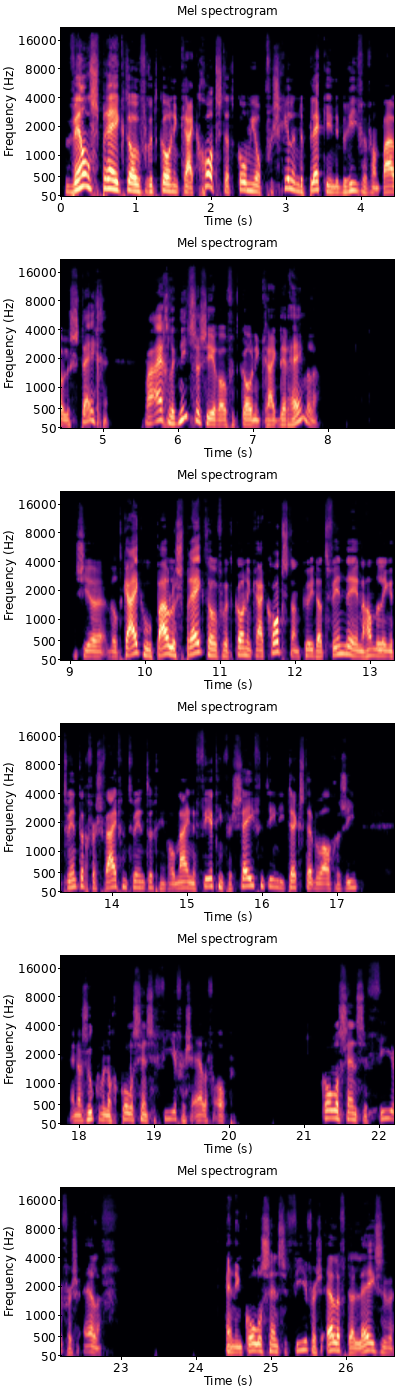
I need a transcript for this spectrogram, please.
wel spreekt over het koninkrijk Gods. Dat kom je op verschillende plekken in de brieven van Paulus tegen. Maar eigenlijk niet zozeer over het koninkrijk der hemelen. Als je wilt kijken hoe Paulus spreekt over het koninkrijk Gods, dan kun je dat vinden in Handelingen 20, vers 25, in Romeinen 14, vers 17. Die tekst hebben we al gezien. En dan zoeken we nog Colossense 4, vers 11 op. Colossense 4, vers 11. En in Colossense 4, vers 11, daar lezen we.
